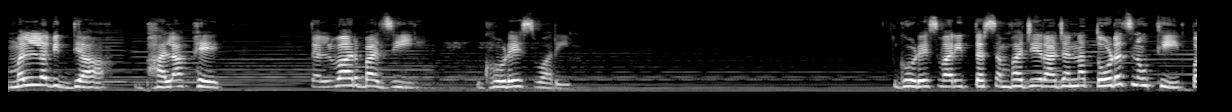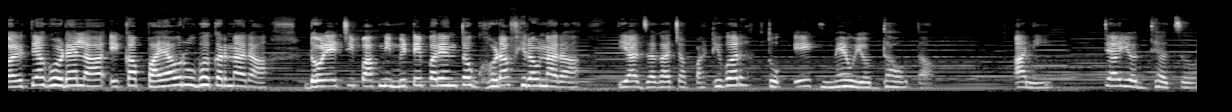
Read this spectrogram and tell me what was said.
मल्लविद्या. भालाफेक. तलवारबाजी. घोडेस्वारी. घोडेस्वारीत तर संभाजी राजांना तोडच नव्हती पळत्या घोड्याला एका पायावर उभं करणारा डोळ्याची पापणी मिटेपर्यंत घोडा फिरवणारा या जगाच्या पाठीवर तो एकमेव योद्धा होता. आणि त्या योद्ध्याचं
